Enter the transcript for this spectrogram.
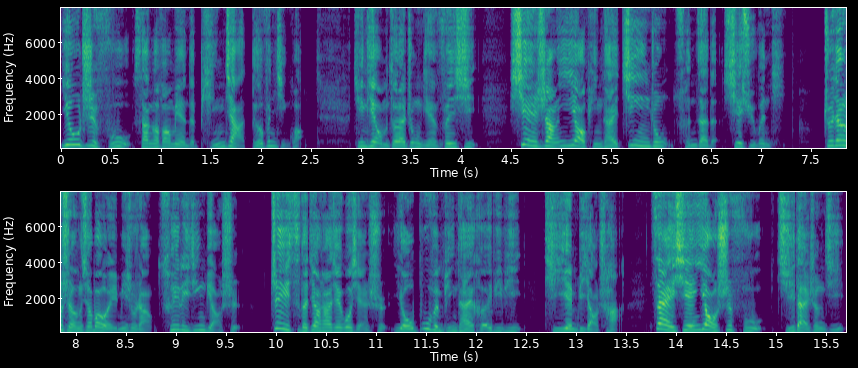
优质服务三个方面的评价得分情况。今天我们则来重点分析线上医药平台经营中存在的些许问题。浙江省消保委秘书长崔立晶表示，这次的调查结果显示，有部分平台和 APP 体验比较差，在线药师服务亟待升级。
